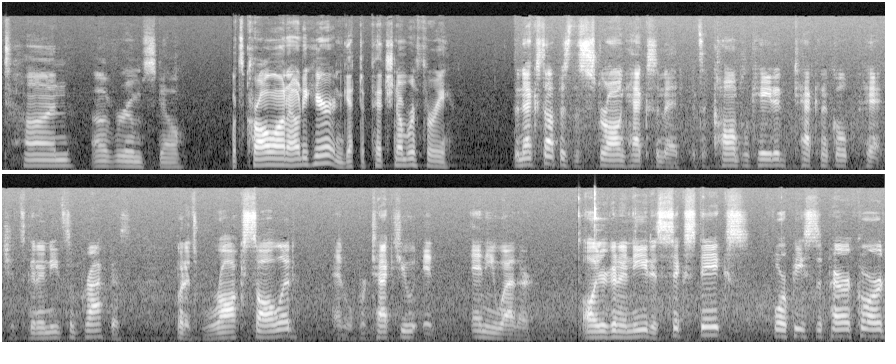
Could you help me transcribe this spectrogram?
ton of room still. Let's crawl on out of here and get to pitch number three. The next up is the Strong Hexamid. It's a complicated technical pitch. It's gonna need some practice, but it's rock solid and will protect you in any weather. All you're gonna need is six stakes, four pieces of paracord,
